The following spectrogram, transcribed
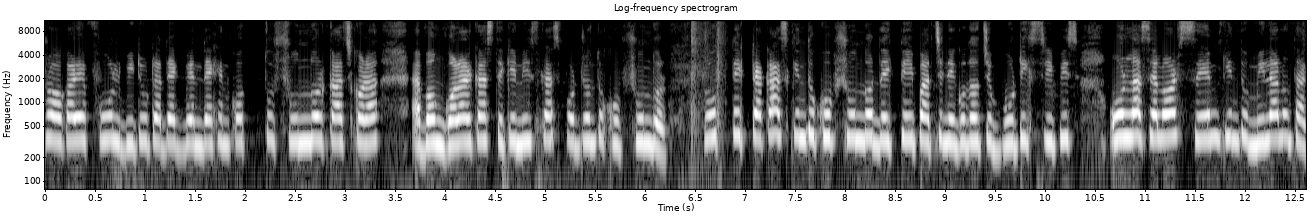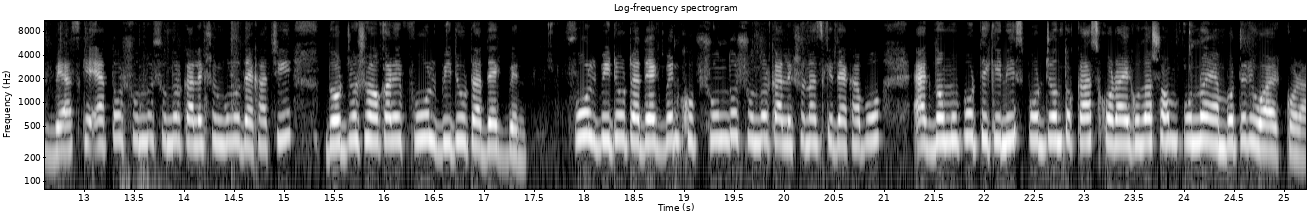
সহকারে ফুল বিটুটা দেখবেন। দেখেন কত সুন্দর কাজ করা এবং গলার কাছ থেকে নিচ কাজ পর্যন্ত খুব সুন্দর। প্রত্যেকটা কাজ কিন্তু খুব সুন্দর দেখতেই পাচ্ছেন। এগুলো হচ্ছে বুটিক থ্রি পিস ওনলা সালোয়ার সেম কিন্তু মিলানো থাকবে। আজকে এত সুন্দর সুন্দর কালেকশনগুলো দেখাচ্ছি। ধৈর্য সহকারে ফুল ভিডিওটা দেখবেন। ফুল ভিডিওটা দেখবেন, খুব সুন্দর সুন্দর কালেকশন আজকে দেখাবো। একদম উপর থেকে নিচ পর্যন্ত কাজ করা, এগুলো সম্পূর্ণ এম্ব্রয়ডারি ওয়ার্ক করা।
